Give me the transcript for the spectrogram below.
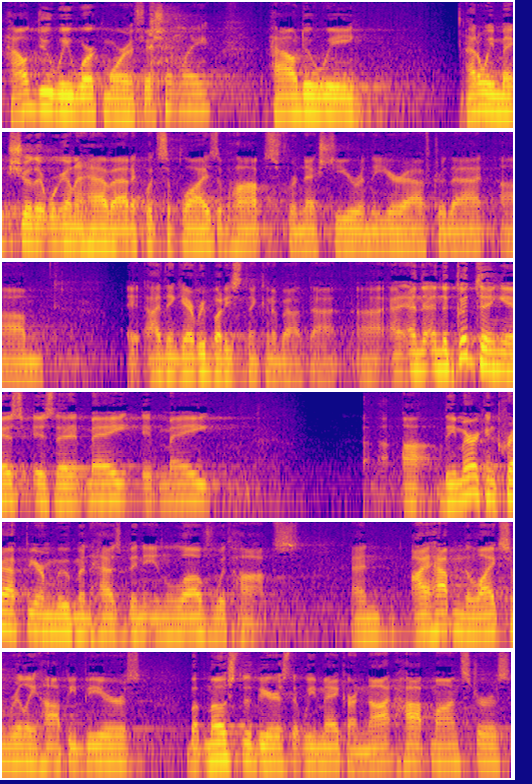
how do we work more efficiently? How do we how do we make sure that we're going to have adequate supplies of hops for next year and the year after that? Um, I think everybody's thinking about that. Uh, and, and the good thing is, is that it may, it may, uh, the American craft beer movement has been in love with hops. And I happen to like some really hoppy beers, but most of the beers that we make are not hop monsters.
